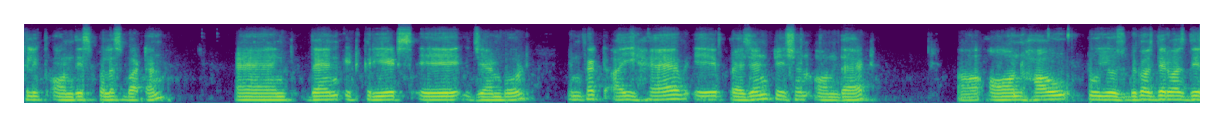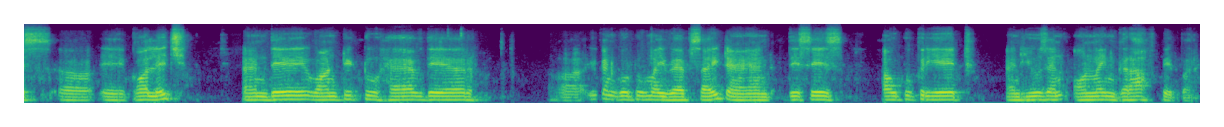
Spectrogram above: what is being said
click on this plus button and then it creates a jamboard. In fact i have a presentation on that on how to use because there was this uh, a college and they wanted to have their uh, you can go to my website and this is how to create and use an online graph paper.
